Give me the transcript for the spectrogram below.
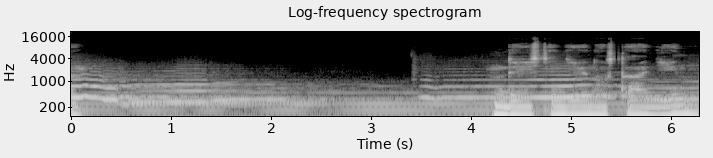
шесть, 291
